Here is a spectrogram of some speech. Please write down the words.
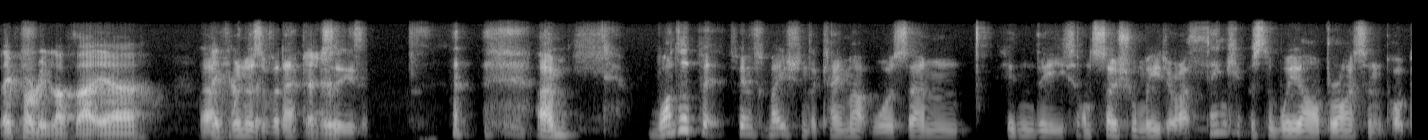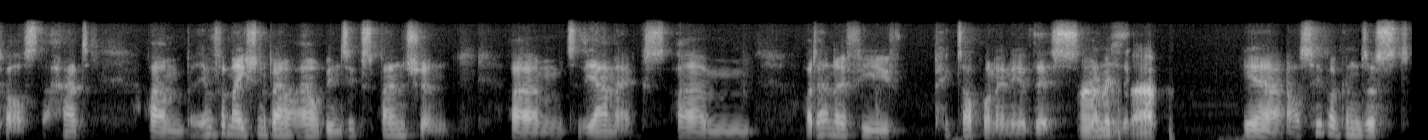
They probably love that, yeah. uh, winners of an epic season. um, one of the information that came up was um, in the on social media. I think it was the We Are Brighton podcast that had um, information about Albion's expansion um, to the Amex. Um, I don't know if you've picked up on any of this. I missed the- that. yeah, I'll see if I can just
